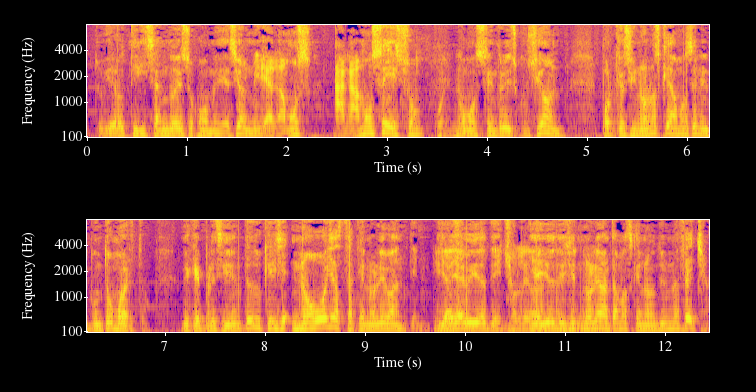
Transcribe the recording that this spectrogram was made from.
estuviera utilizando eso como mediación. Mire, hagamos, hagamos eso como centro de discusión, porque si no nos quedamos en el punto muerto de que el presidente Duque dice, no voy hasta que no levanten, y, Y hay habidas de hecho, no y ellos dicen, no no levantamos que no de una fecha.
